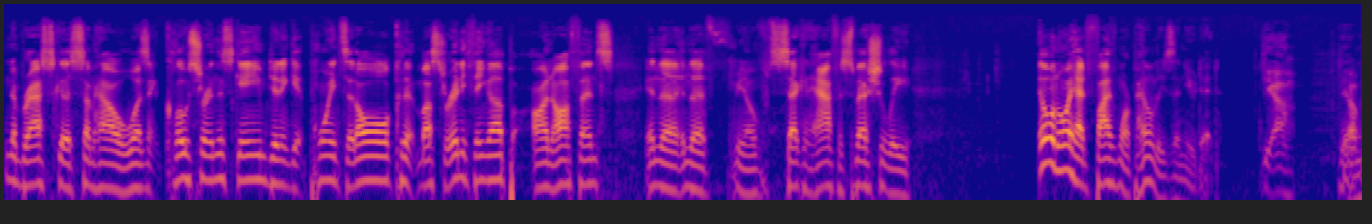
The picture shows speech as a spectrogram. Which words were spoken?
Nebraska somehow wasn't closer in this game, didn't get points at all, couldn't muster anything up on offense in the in the you know second half, especially. Illinois had five more penalties than you did. Yeah, yeah.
